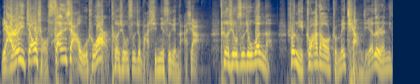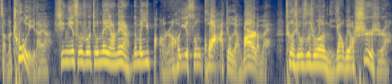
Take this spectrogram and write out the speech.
俩人一交手，三下五除二，特修斯就把辛尼斯给拿下了。特修斯就问呢，说你抓到准备抢劫的人，你怎么处理他呀？辛尼斯说就那样那样，那么一绑，然后一松，咵就两半了呗。特修斯说你要不要试试啊？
